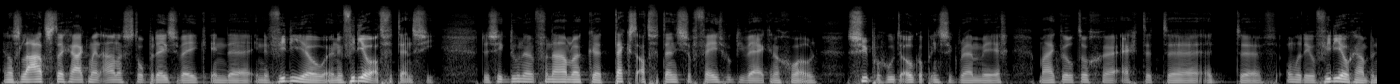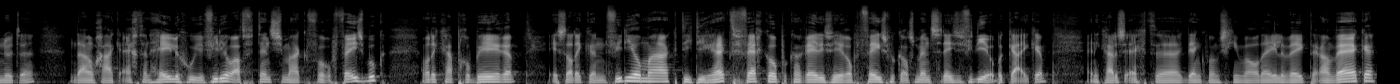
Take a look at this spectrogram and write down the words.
En als laatste ga ik mijn aandacht stoppen deze week in de, in de video, een videoadvertentie. Dus ik doe voornamelijk uh, tekstadvertenties op Facebook, die werken nog gewoon supergoed, ook op Instagram weer. Maar ik wil toch uh, echt het, uh, het onderdeel video gaan benutten. En daarom ga ik echt een hele goede videoadvertentie maken voor op Facebook. En wat ik ga proberen is dat ik een video maak die direct verkopen kan realiseren op Facebook als mensen deze video bekijken. En ik ga dus echt, ik denk wel misschien wel de hele week eraan werken, in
